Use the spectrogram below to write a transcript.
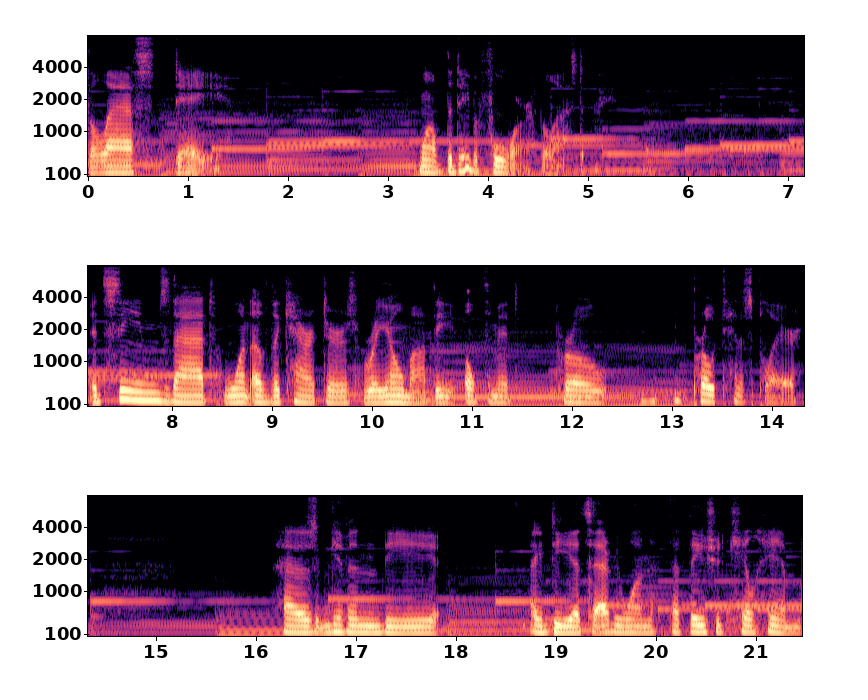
the last day. Well, the day before the last day. It seems that one of the characters, Ryoma, the ultimate pro pro tennis player, has given the idea to everyone that they should kill him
